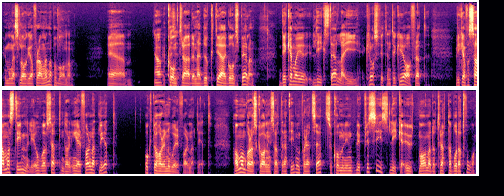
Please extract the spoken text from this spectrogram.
hur många slag jag får använda på banan. Ehm, ja, precis. kontra den här duktiga golfspelaren. Det kan man ju likställa i crossfiten tycker jag, för att vi kan få samma stimuli oavsett om du har en erfaren atlet och du har en oerfaren atlet. Har man bara skalningsalternativen på rätt sätt så kommer ni bli precis lika utmanade och trötta båda två.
